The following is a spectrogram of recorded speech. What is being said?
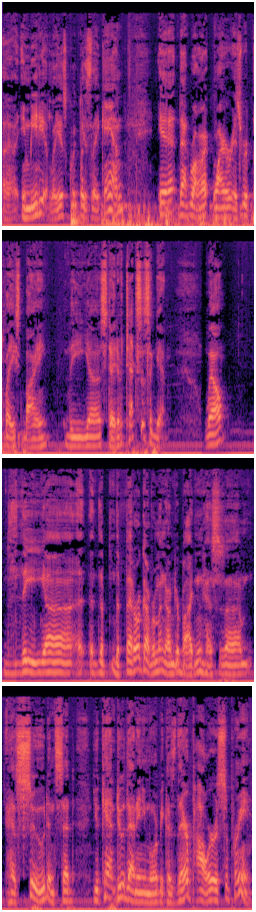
uh, immediately, as quickly as they can, it, that wire is replaced by the uh, state of Texas again. Well, the, uh, the the federal government under Biden has um, has sued and said you can't do that anymore because their power is supreme.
